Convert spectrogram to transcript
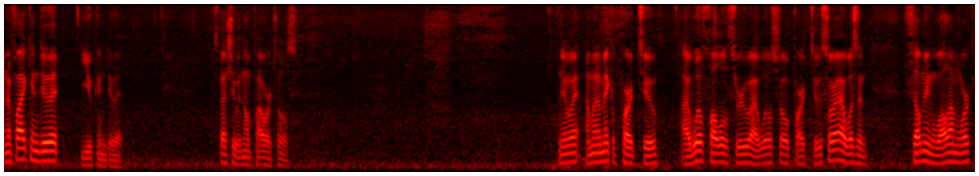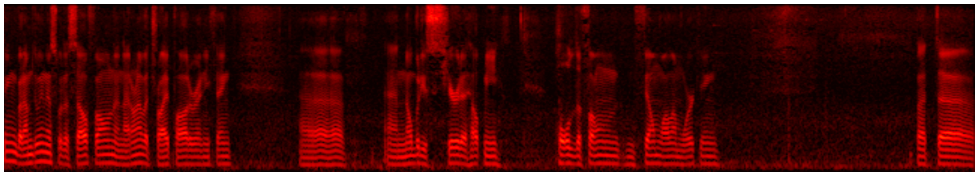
And if I can do it, you can do it especially with no power tools. Anyway, I'm going to make a part two. I will follow through. I will show part two. Sorry I wasn't filming while I'm working, but I'm doing this with a cell phone and I don't have a tripod or anything. Uh, and nobody's here to help me hold the phone and film while I'm working. But uh,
